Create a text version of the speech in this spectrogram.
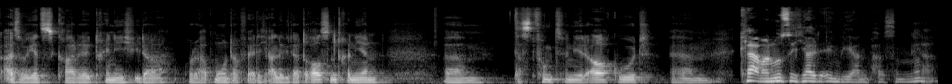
also jetzt gerade trainiere ich wieder oder ab Montag werde ich alle wieder draußen trainieren. Ähm, das funktioniert auch gut. Ähm, Klar, man muss sich halt irgendwie anpassen. Ne? Klar.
